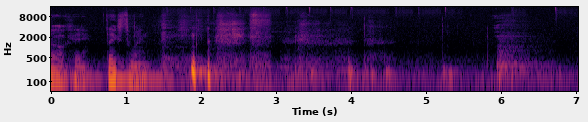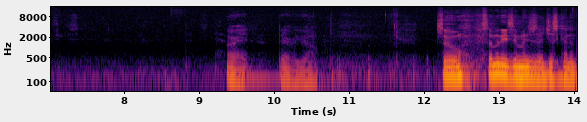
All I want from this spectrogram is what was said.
Oh, okay. Thanks, Duane. All right, there we go. So some of these images are just kind of,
